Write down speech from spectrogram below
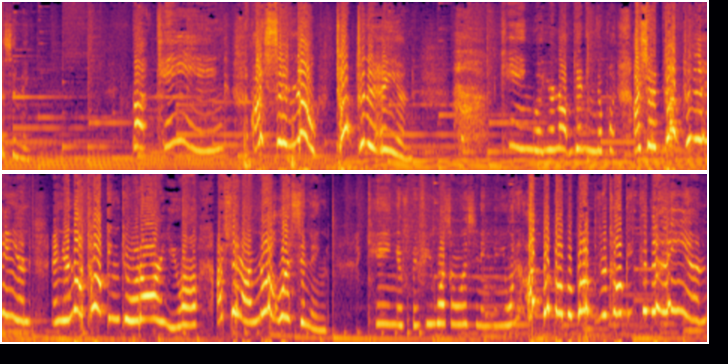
Listening. But King, I said no. Talk to the hand. King, well you're not getting the point. I said talk to the hand, and you're not talking to it, are you? Huh? I said I'm not listening. King, if, if you wasn't listening, then you went up, up, up, up, up. You're talking to the hand.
